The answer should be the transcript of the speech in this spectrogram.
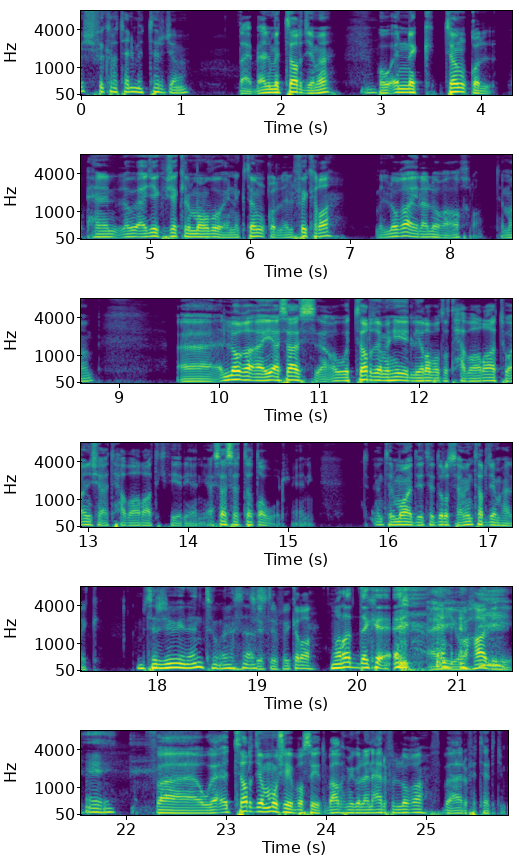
وش فكرة علم الترجمة؟ طيب علم الترجمة. هو إنك تنقل إحنا لو أجيك بشكل موضوعي إنك تنقل الفكرة من لغة إلى لغة أخرى تمام؟ آه، اللغة هي أساس أو الترجمة هي اللي ربطت حضارات وأنشأت حضارات كثير يعني أساس التطور يعني. أنت المواد اللي تدرسها من ترجمها لك؟ مترجمين أنتم الاساس شفت الفكرة؟ مردك. أيوه هذه هي. فالترجم مو شيء بسيط. بعضهم يقول أنا أعرف اللغة فبعرف أترجم.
